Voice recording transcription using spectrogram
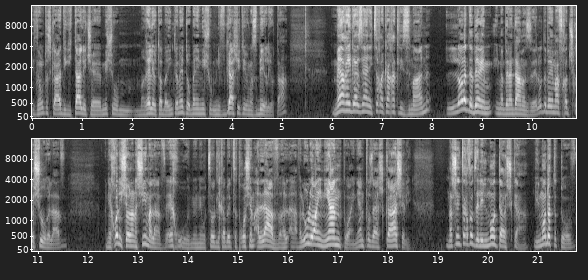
הזדמנות השקעה דיגיטלית שמישהו מראה לי אותה באינטרנט, או בין אם מישהו נפגש איתי ומסביר לי אותה. מהרגע הזה אני צריך לקחת לי זמן, לא לדבר עם, עם הבן אדם הזה, לא לדבר עם אף אחד שקשור אליו. אני יכול לשאול אנשים עליו, איך הוא, אני רוצה עוד לקבל קצת רושם עליו, אבל הוא לא העניין פה, העניין פה זה ההשקעה שלי. מה שאני צריך לעשות זה ללמוד את ההשקעה, ללמוד אותה טוב,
